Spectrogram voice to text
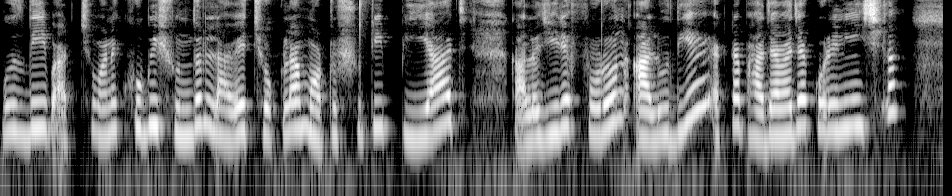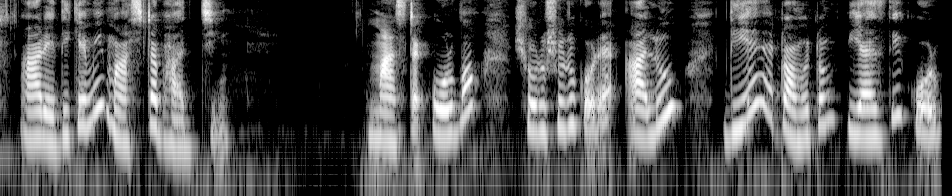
বুঝতেই পারছ। মানে খুবই সুন্দর লাউয়ের ছোকলা, মটরশুঁটি, পেঁয়াজ, কালো জিরে ফোড়ন, আলু দিয়ে একটা ভাজা ভাজা করে নিয়েছিলাম। আর এদিকে আমি মাছটা ভাজছি। মাছটা করব। সরু সরু করে আলু দিয়ে, টমেটো, পেঁয়াজ দিয়ে করব।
